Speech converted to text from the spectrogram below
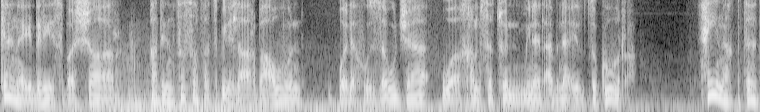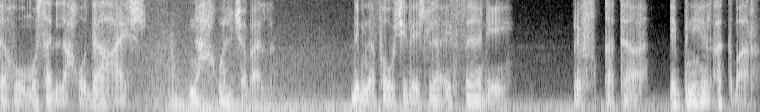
كان إدريس بشار قد انتصفت به الأربعون وله زوجة وخمسة من الأبناء الذكور حين اقتاده مسلح داعش نحو الجبل ضمن فوج الإجلاء الثاني رفقة ابنه الأكبر.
